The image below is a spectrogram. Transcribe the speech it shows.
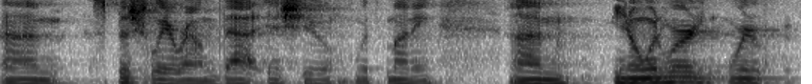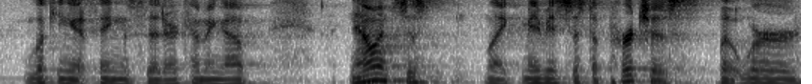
um, especially around that issue with money. Um, you know, when we're, we're looking at things that are coming up, now it's just like maybe it's just a purchase, but we're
